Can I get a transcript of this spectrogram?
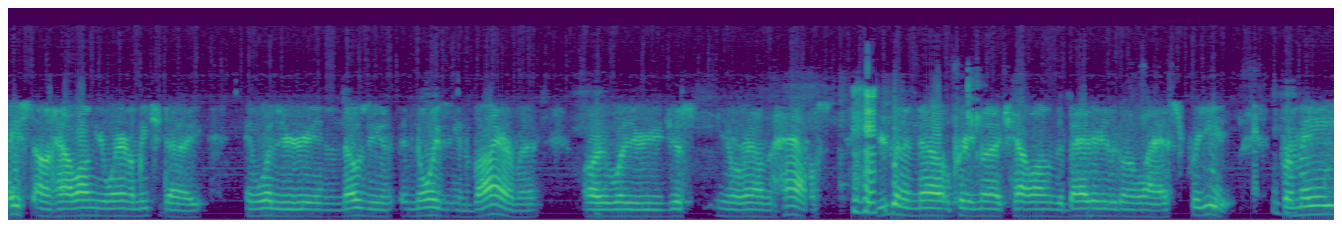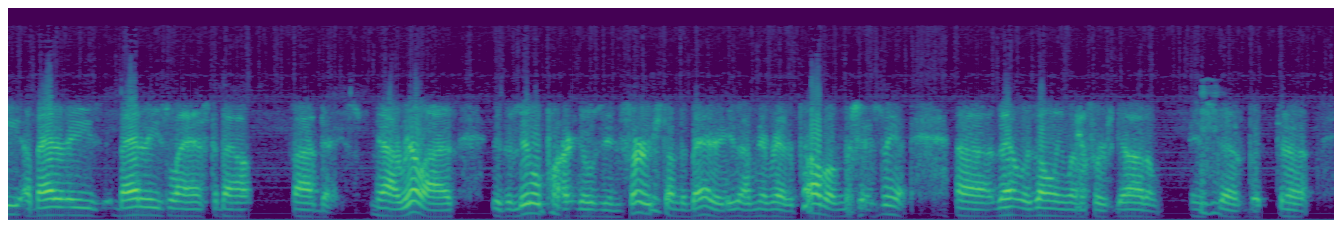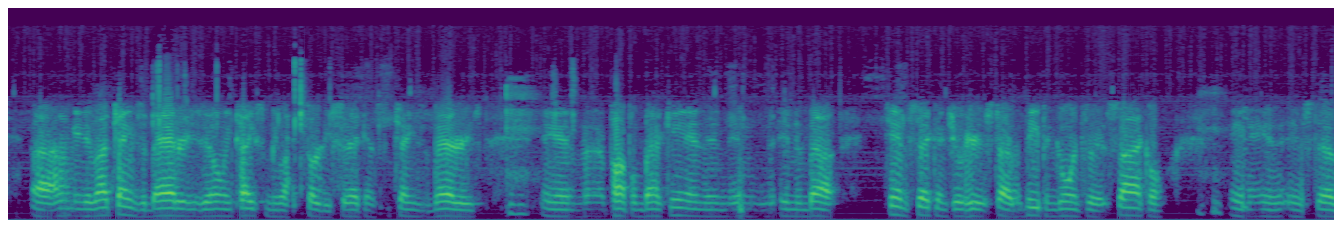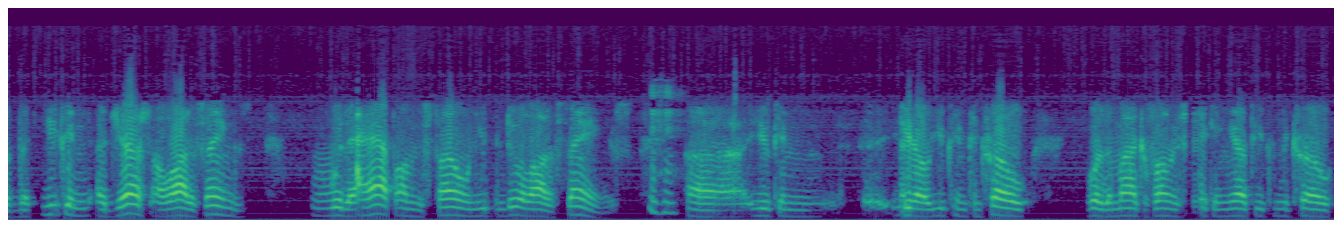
based on how long you're wearing them each day, and whether you're in a noisy, noisy environment or whether you're just you know around the house Mhm. you're going to know pretty much how long the batteries are going to last for you. For me, a batteries batteries last about five days. Now I realize that the little part goes in first on the batteries. I've never had a problem since then. Uh, that was only when I first got them and Mhm. stuff. But uh, uh, I mean, if I change the batteries, it only takes me like 30 seconds to change the batteries Mhm. and uh, pop them back in, and, and in about 10 seconds you'll hear it start beeping going through its cycle and, and, and stuff. But you can adjust a lot of things with the app on the phone. You can do a lot of things. Mhm. Uh, you can, you know, you can control where the microphone is picking up. You can control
